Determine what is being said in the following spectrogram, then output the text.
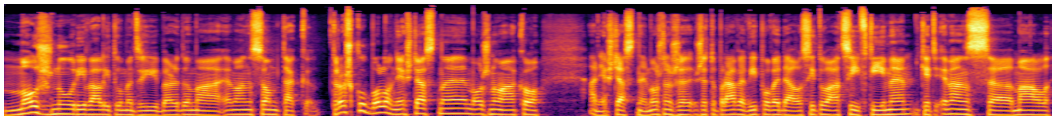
možnú rivalitu medzi Birdom a Evansom, tak trošku bolo nešťastné, možno ako a nešťastné, možno, že, že to práve vypovedá o situácii v týme, keď Evans e, mal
